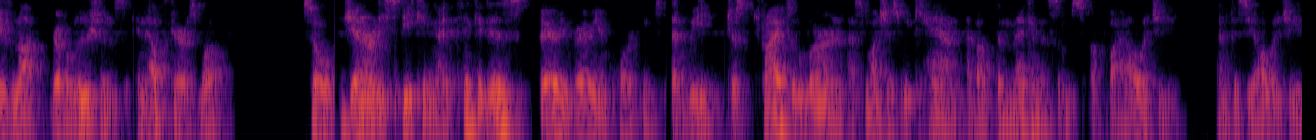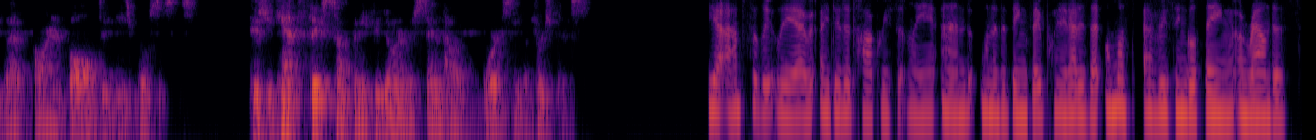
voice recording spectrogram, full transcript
if not revolutions, in healthcare as well. So, generally speaking, I think it is very, very important that we just try to learn as much as we can about the mechanisms of biology and physiology that are involved in these processes. Because you can't fix something if you don't understand how it works in the first place. Yeah, absolutely. I, I did a talk recently, and one of the things I pointed out is that almost every single thing around us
